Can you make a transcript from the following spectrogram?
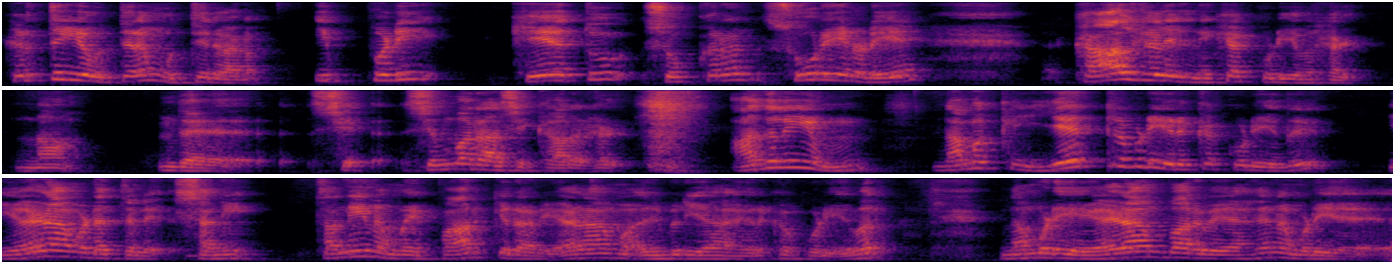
கிருத்திகை உத்திரம் உத்திராடம். இப்படி கேது சுக்கிரன் சூரியனுடைய கால்களில் நிற்கக்கூடியவர்கள் நாம் இந்த சி- அதுலேயும் நமக்கு ஏற்றபடி இருக்கக்கூடியது ஏழாம் இடத்திலே சனி. சனி நம்மை பார்க்கிறார். ஏழாம் அதிபதியாக இருக்கக்கூடியவர். நம்முடைய ஏழாம் பார்வையாக நம்முடைய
